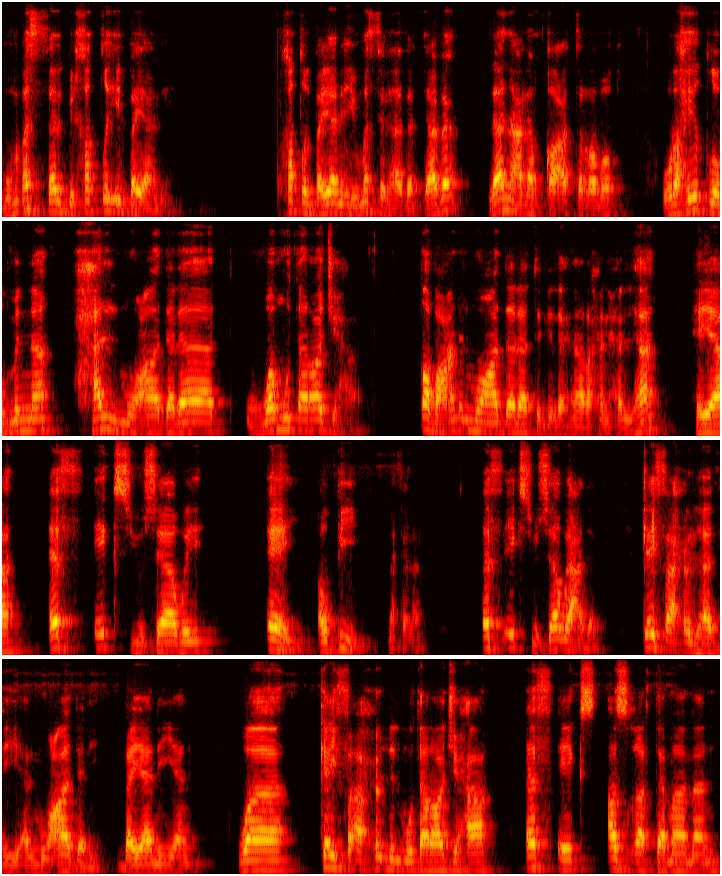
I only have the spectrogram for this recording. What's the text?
ممثل بخطه البياني. الخط البياني يمثل هذا التابع. لا نعلم قاعدة الربط وراح يطلب منا حل معادلات ومتراجحات طبعا المعادلات اللي إحنا راح نحلها هي fx يساوي a أو p مثلا. Fx يساوي عدد. كيف أحل هذه المعادلة بيانيا؟ وكيف أحل المتراجحة fx أصغر تماما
